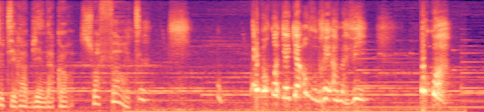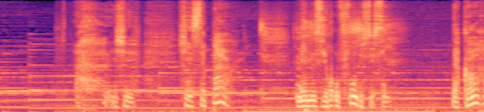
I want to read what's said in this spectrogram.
Tout ira bien, d'accord? Sois forte. Mais pourquoi quelqu'un en voudrait à ma vie? Pourquoi? Je, je ne sais pas. Mais nous irons au fond de ceci. D'accord?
